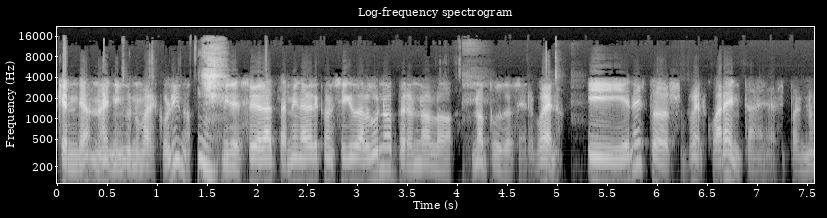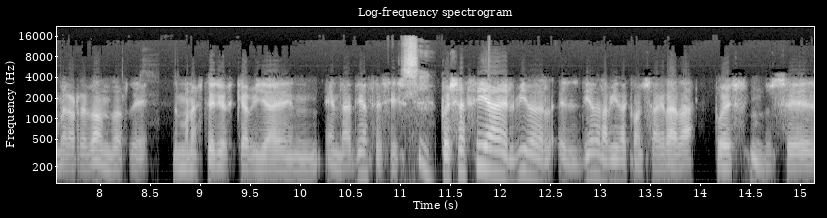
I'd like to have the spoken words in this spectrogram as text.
que no hay ninguno masculino. Mi deseo era también haber conseguido alguno, pero no lo no pudo ser. Bueno, y en estos, bueno, 40, por números redondos de, monasterios que había en, en la diócesis, pues se hacía el, vida, el Día de la Vida Consagrada, pues se,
